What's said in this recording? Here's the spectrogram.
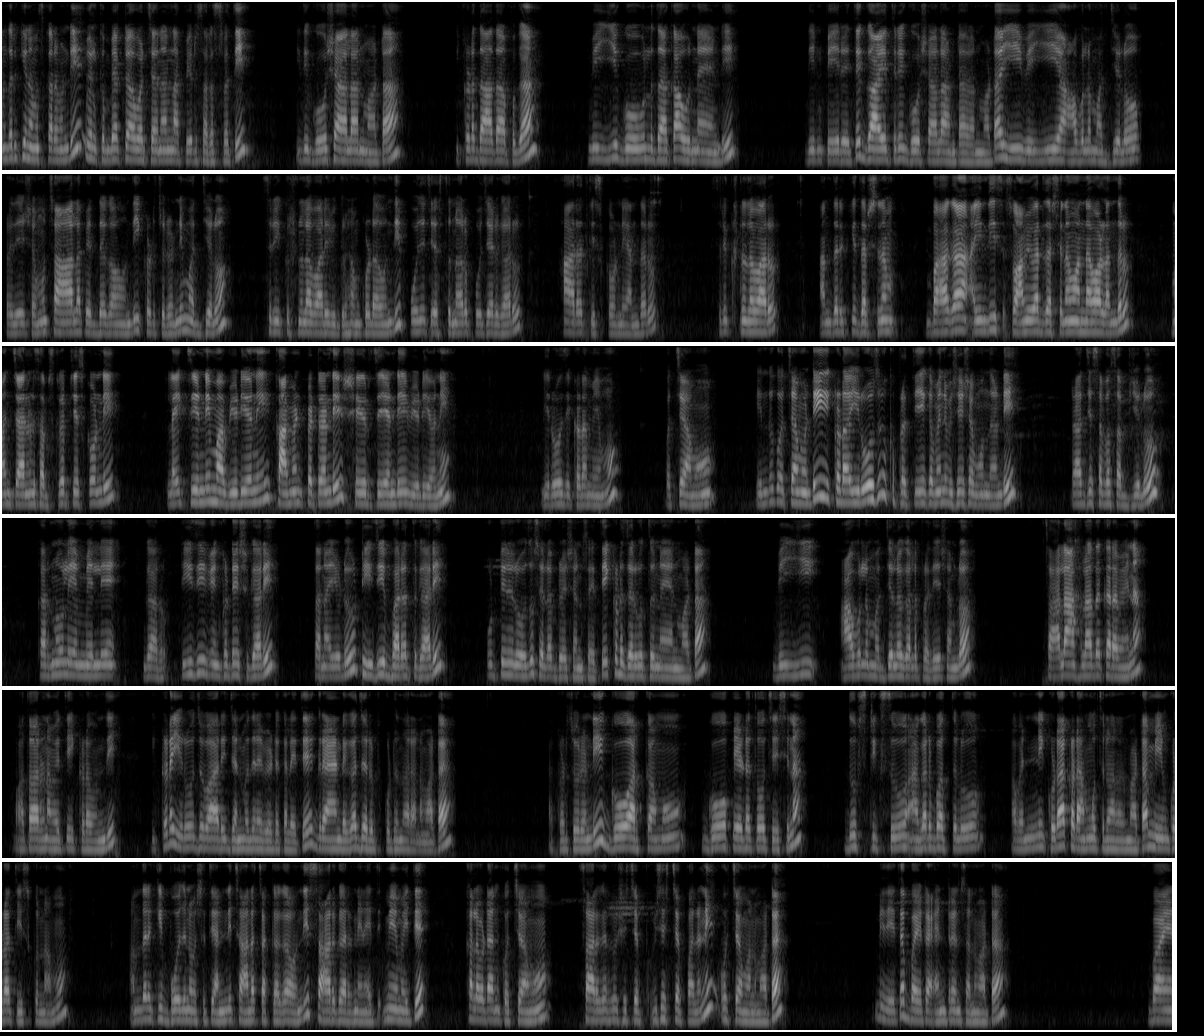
అందరికీ నమస్కారం అండి. Welcome back to our channel. నా పేరు సరస్వతి. ఇది గోశాల అనమాట ఇక్కడ దాదాపుగా వెయ్యి గోవులు దాకా ఉన్నాయండి. దీని పేరైతే గాయత్రి గోశాల అంటారనమాట ఈ వెయ్యి ఆవుల మధ్యలో ప్రదేశము చాలా పెద్దగా ఉంది. ఇక్కడ చూడండి మధ్యలో శ్రీకృష్ణుల వారి విగ్రహం కూడా ఉంది. పూజ చేస్తున్నారు పూజారి గారు. హారతి తీసుకోండి అందరూ. శ్రీకృష్ణుల వారు అందరికీ దర్శనం బాగా అయింది. స్వామివారి దర్శనం అన్న వాళ్ళందరూ మన ఛానల్ సబ్స్క్రైబ్ చేసుకోండి. లైక్ చేయండి మా వీడియోని కామెంట్ పెట్టండి షేర్ చేయండి వీడియోని. ఈరోజు ఇక్కడ మేము వచ్చాము. ఎందుకు వచ్చామంటే ఇక్కడ ఈరోజు ఒక ప్రత్యేకమైన విశేషం ఉందండి. రాజ్యసభ సభ్యులు కర్నూలు ఎమ్మెల్యే గారు టీజీ వెంకటేష్ గారి తనయుడు టీజీ భరత్ గారి పుట్టినరోజు సెలబ్రేషన్స్ అయితే ఇక్కడ జరుగుతున్నాయి అన్నమాట వెయ్యి ఆవుల మధ్యలో గల ప్రదేశంలో చాలా ఆహ్లాదకరమైన వాతావరణం అయితే ఇక్కడ ఉంది. ఇక్కడ ఈరోజు వారి జన్మదిన వేడుకలు అయితే గ్రాండ్గా జరుపుకుంటున్నారన్నమాట. అక్కడ చూడండి గో అర్కము గో పేడతో చేసిన ధూప్ స్టిక్స్ అగరబత్తులు అవన్నీ కూడా అక్కడ అమ్ముతున్నారు అనమాట మేము కూడా తీసుకున్నాము. అందరికీ భోజన వసతి అన్నీ చాలా చక్కగా ఉంది. సార్ గారు నేనైతే మేమైతే కలవడానికి వచ్చాము. సార్ గారికి విషయం చెప్ విషయం చెప్పాలని వచ్చామన్నమాట. ఇదైతే బయట ఎంట్రన్స్ అనమాట బాయ్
